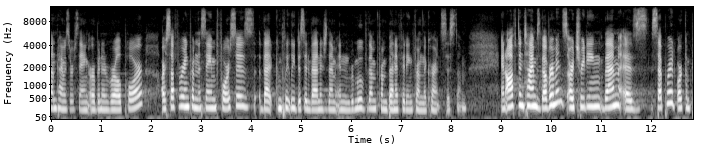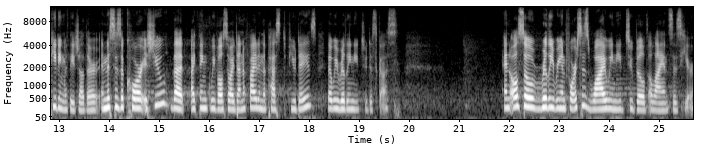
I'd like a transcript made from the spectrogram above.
sometimes we're saying urban and rural poor, are suffering from the same forces that completely disadvantage them and remove them from benefiting from the current system. And oftentimes governments are treating them as separate or competing with each other. And this is a core issue that I think we've also identified in the past few days that we really need to discuss. And also really reinforces why we need to build alliances here.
